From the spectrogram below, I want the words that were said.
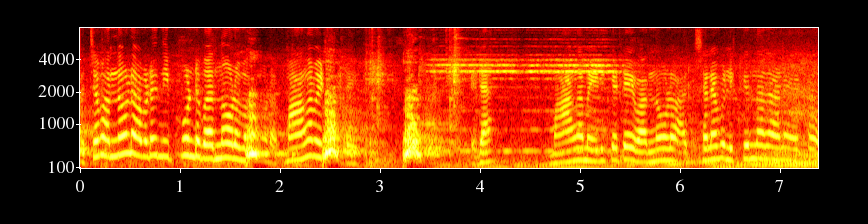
അച്ഛൻ വന്നോളൂ. അവിടെ നിപ്പുണ്ട്. വന്നോളൂ വന്നോളൂ. മാങ്ങ മേടിക്കട്ടെ. എടാ മാങ്ങ മേടിക്കട്ടെ. വന്നോളൂ. അച്ഛനെ വിളിക്കുന്നതാണ് കേട്ടോ.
